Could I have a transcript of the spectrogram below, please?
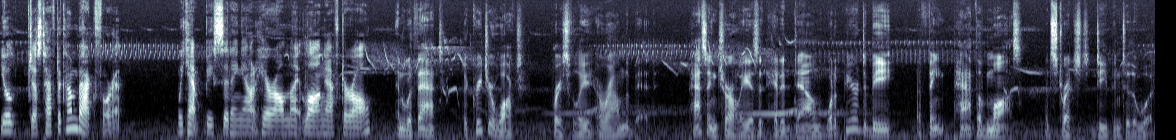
you'll just have to come back for it. We can't be sitting out here all night long after all. And with that, the creature walked gracefully around the bed, passing Charlie as it headed down what appeared to be a faint path of moss that stretched deep into the wood.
